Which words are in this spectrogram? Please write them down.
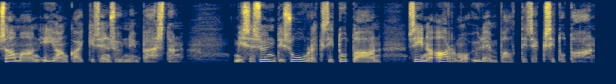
saamaan iankaikkisen synnin päästön. Missä synti suureksi tutaan, siinä armo ylenpalttiseksi tutaan.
